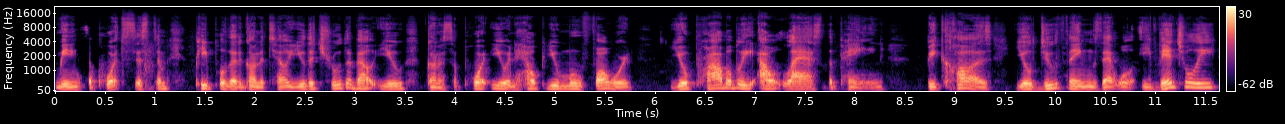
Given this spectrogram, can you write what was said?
meaning support system, people that are going to tell you the truth about you, going to support you and help you move forward, you'll probably outlast the pain because you'll do things that will eventually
